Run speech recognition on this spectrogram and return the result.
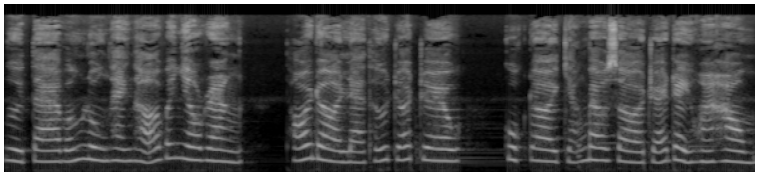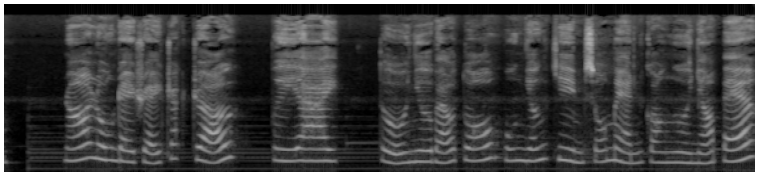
Người ta vẫn luôn than thở với nhau rằng, thói đời là thứ trớ trêu cuộc đời chẳng bao giờ trải đầy hoa hồng. Nó luôn đầy rẫy trắc trở, bi ai, tựa như bão tố muốn nhấn chìm số mệnh con người nhỏ bé.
